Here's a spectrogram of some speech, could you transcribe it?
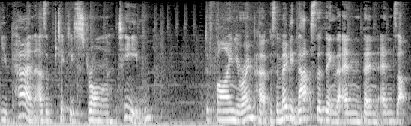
you can, as a particularly strong team, define your own purpose, and maybe that's the thing that en- then ends up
